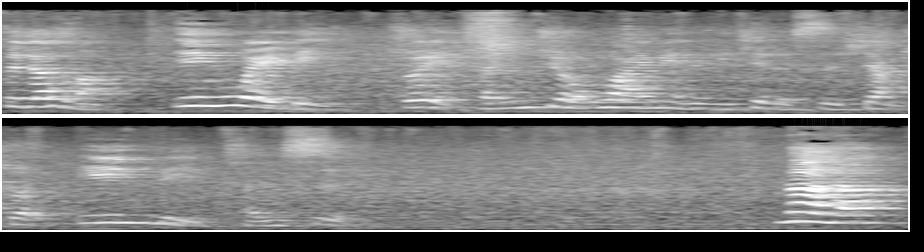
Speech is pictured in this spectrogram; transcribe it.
这叫什么？因为理，所以成就外面的一切的事项，所以因理成事。那呢，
